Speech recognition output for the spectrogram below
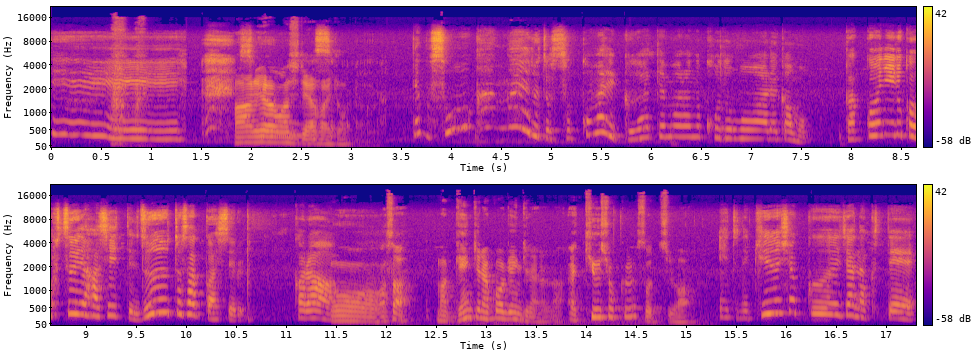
へえあれはマジでやばいと思う。でもそう考えるとそこまでグアテマラの子供はあれかも学校にいる子は普通に走ってずーっとサッカーしてる。からおおさまあ元気な子は元気なのな。え給食？そっちは？えっとね給食じゃなくて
